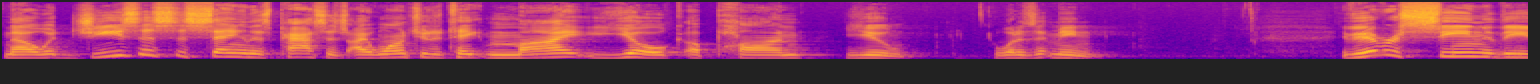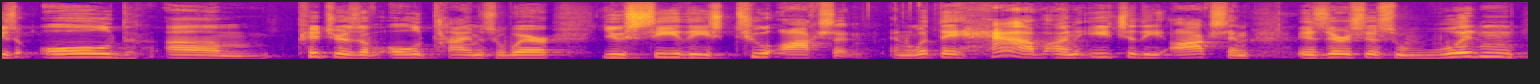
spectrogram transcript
Now, what Jesus is saying in this passage, I want you to take my yoke upon you. What does it mean? Have you ever seen these old um, pictures of old times where you see these two oxen? And what they have on each of the oxen is there's this wooden,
